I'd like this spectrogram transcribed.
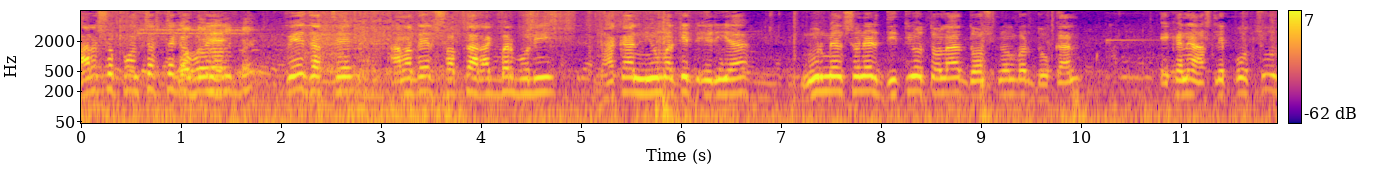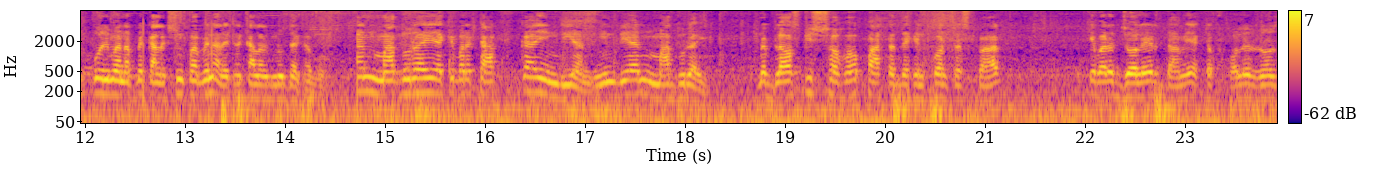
বারোশো পঞ্চাশ টাকা হলে পেয়ে যাচ্ছেন আমাদের আর একবার বলি, Dhaka new market area, Noor ম্যানশনের দ্বিতীয় তলা, দশ নম্বর দোকান। এখানে আসলে প্রচুর পরিমাণ আপনি কালেকশন পাবেন আর এটার কালারগুলো দেখাবো। মাদুরাই, একেবারে টাটকা ইন্ডিয়ান ইন্ডিয়ান মাদুরাই। আপনার ব্লাউজ পিস সহ পাটটা দেখেন কন্ট্রাস্ট পাট। একেবারে জলের দামে একটা ফলের রস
